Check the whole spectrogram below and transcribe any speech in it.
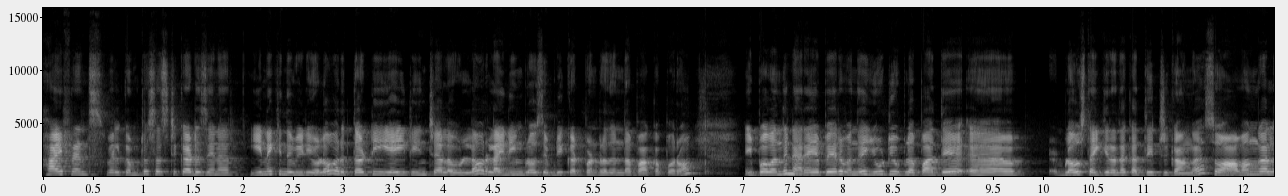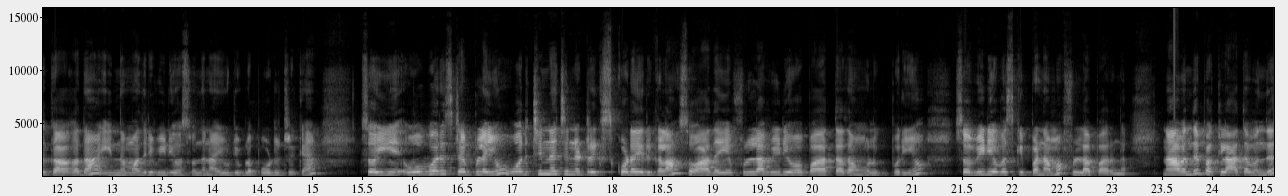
ஹாய் ஃப்ரெண்ட்ஸ் வெல்கம் டு சஸ்டிகா டிசைனர் இன்னைக்கு இந்த வீடியோவில் ஒரு தேர்ட்டி எயிட் இன்ச் அளவுள்ள ஒரு லைனிங் ப்ளவுஸ் எப்படி கட் பண்ணுறதுன்னு தான் பார்க்க போகிறோம் இப்போ வந்து நிறைய பேர் வந்து யூடியூப்பில் பார்த்தே ப்ளவுஸ் தைக்கிறத கத்திட்ருக்காங்க ஸோ அவங்களுக்காக தான் இந்த மாதிரி வீடியோஸ் வந்து நான் யூடியூப்பில் போட்டுட்ருக்கேன் ஸோ ஒவ்வொரு ஸ்டெப்லையும் ஒரு சின்ன சின்ன ட்ரிக்ஸ் கூட இருக்கலாம். ஸோ அதை ஃபுல்லாக வீடியோவை பார்த்தா தான் உங்களுக்கு புரியும். ஸோ வீடியோவை ஸ்கிப் பண்ணாமல் ஃபுல்லாக பாருங்கள் நான் வந்து இப்போ கிளாத்தை வந்து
